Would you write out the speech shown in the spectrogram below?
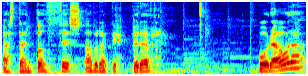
hasta entonces habrá que esperar. Por ahora,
